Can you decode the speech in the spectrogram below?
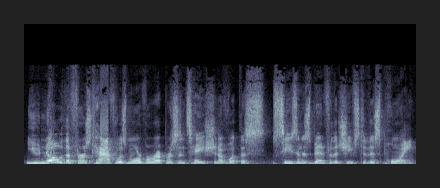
you know the first half was more of a representation of what this season has been for the Chiefs to this point.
